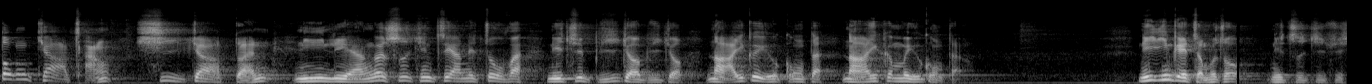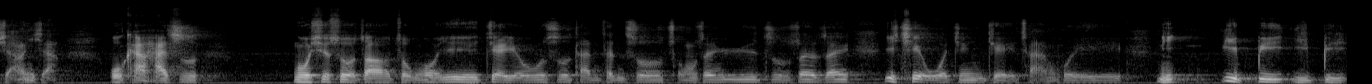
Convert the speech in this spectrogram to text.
东家长。西家短，你两个事情这样的做法，你去比较比较，哪一个有功德，哪一个没有功德？你应该怎么做？你自己去想一想。我看还是我昔所造诸我业，皆有无始贪嗔痴，重生于之所生，一切我今皆忏悔。你一笔一笔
